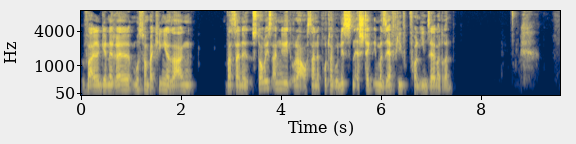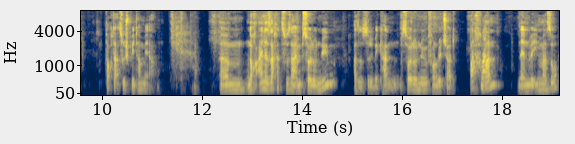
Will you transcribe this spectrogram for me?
Weil generell muss man bei King ja sagen, was seine Stories angeht oder auch seine Protagonisten, es steckt immer sehr viel von ihm selber drin. Doch dazu später mehr. Ähm, noch eine Sache zu seinem Pseudonym, also zu dem bekannten Pseudonym von Richard Bachmann, Bachmann. nennen wir ihn mal so.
